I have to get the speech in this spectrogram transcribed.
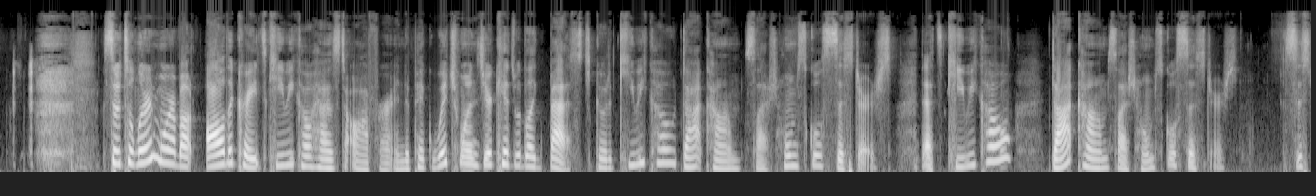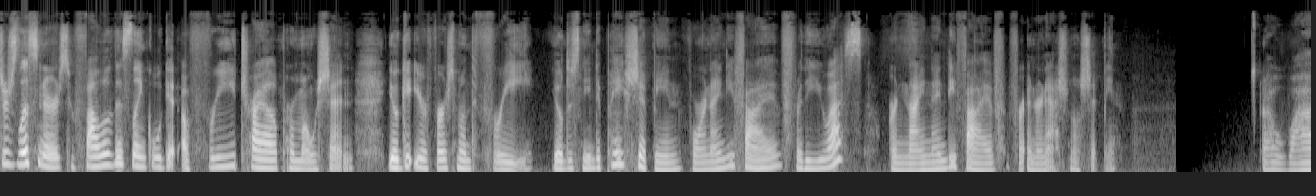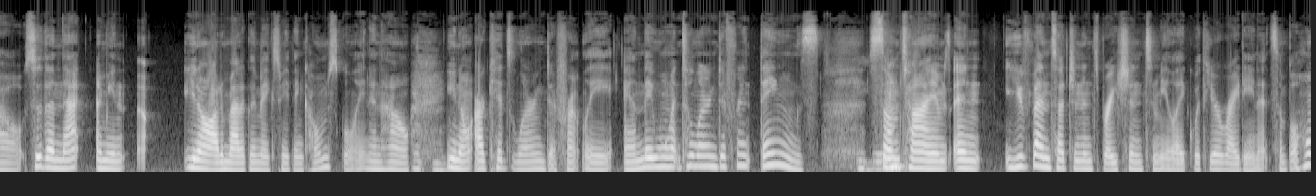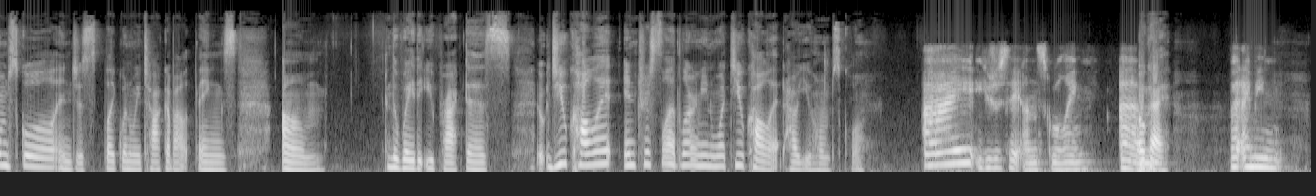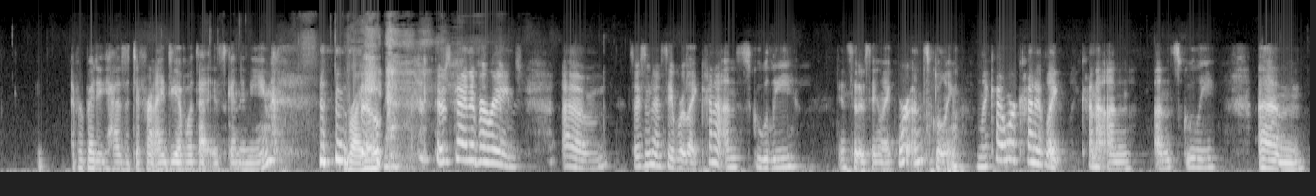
so to learn more about all the crates KiwiCo has to offer and to pick which ones your kids would like best, go to kiwico.com slash homeschool sisters. That's kiwico.com slash homeschool sisters. Sisters listeners who follow this link will get a free trial promotion. You'll get your first month free. You'll just need to pay shipping $4.95 for the US or $9.95 for international shipping. Oh wow. So then that I mean uh, you know automatically makes me think homeschooling and how mm-hmm. you know our kids learn differently and they want to learn different things mm-hmm. sometimes and you've been such an inspiration to me like with your writing at simple homeschool and just like when we talk about things um, the way that you practice. Do you call it interest led learning? What do you call it? How you homeschool? I usually say unschooling. Um, okay. But I mean, everybody has a different idea of what that is going to mean. Right. so there's kind of a range. Um, so I sometimes say we're like kind of unschooly instead of saying like we're unschooling. I'm like, oh, we're kind of like kind of un unschooly. Um,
